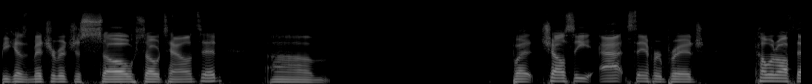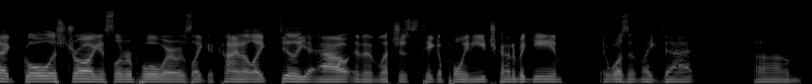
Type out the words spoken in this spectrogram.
because Mitrovic is so so talented. Um, but Chelsea at Stamford Bridge, coming off that goalless draw against Liverpool, where it was like a kind of like feel you out and then let's just take a point each kind of a game. It wasn't like that. Um,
